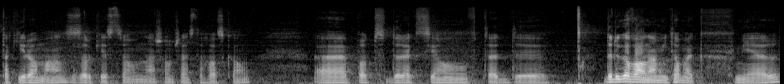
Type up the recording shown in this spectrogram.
taki romans z orkiestrą naszą częstochowską e, pod dyrekcją wtedy dyrygował nami Tomek Chmiel,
